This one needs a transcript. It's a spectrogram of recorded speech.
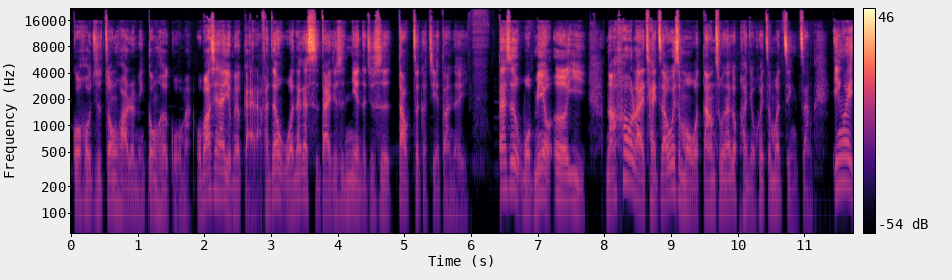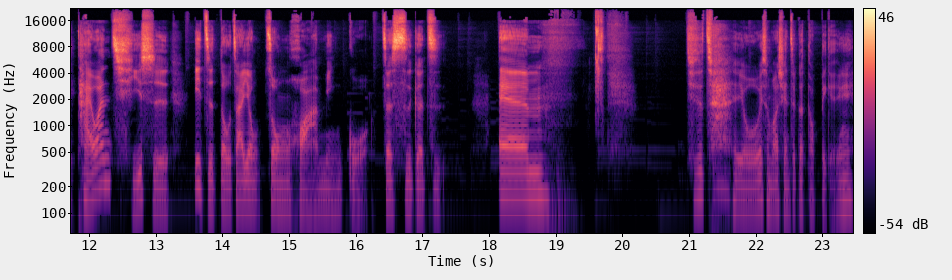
过后就是中华人民共和国嘛，我不知道现在有没有改了。反正我那个时代就是念的就是到这个阶段而已。但是我没有恶意，然后后来才知道为什么我当初那个朋友会这么紧张，因为台湾其实一直都在用中华民国这四个字，嗯。其实，哎呦我为什么要选这个 topic？因为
